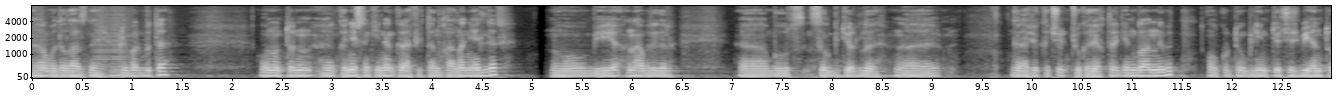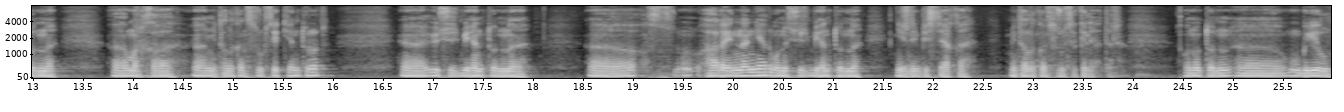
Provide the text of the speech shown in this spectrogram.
водолазны үлі бар бұта. Онынтын, конечно, кинер графиктан қалан әлер. Но бейе анабыдығыр бұл сыл бүтерлі графикка чука хектар ден бұланны бұд. Ол күрдің білін 400 бейен тонна марқа металлоконструкция еттен тұрар. 300 бейен тонна арайынан яр, 1300 бейен тонна нижний бестяқа металлоконструкция келетір. Онотон быйыл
